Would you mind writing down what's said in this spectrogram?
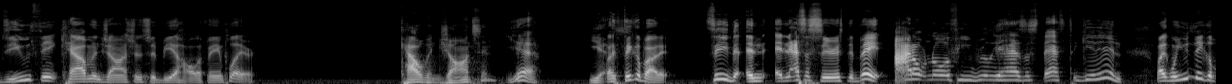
do you think Calvin Johnson should be a Hall of Fame player? Calvin Johnson? Yeah. Yes. Like think about it. See, and and that's a serious debate. I don't know if he really has the stats to get in. Like when you think of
